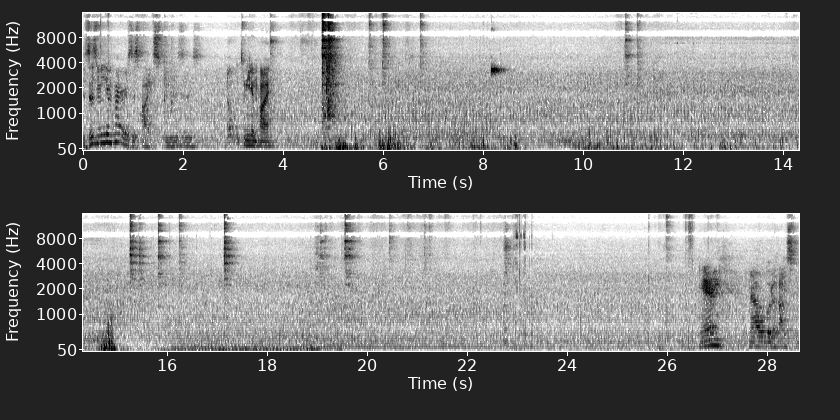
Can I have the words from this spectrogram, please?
Is this medium high or is this high speed? This is, nope, it's medium high. And now we'll go to high speed.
